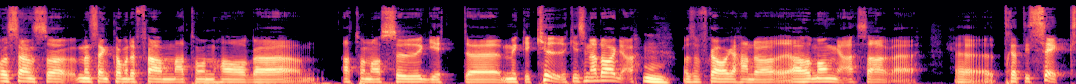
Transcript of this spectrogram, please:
Och sen så, men sen kommer det fram att hon har, eh, att hon har sugit eh, mycket kuk i sina dagar. Och så frågar han då, ja, hur många? Så här, eh, eh, 36.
